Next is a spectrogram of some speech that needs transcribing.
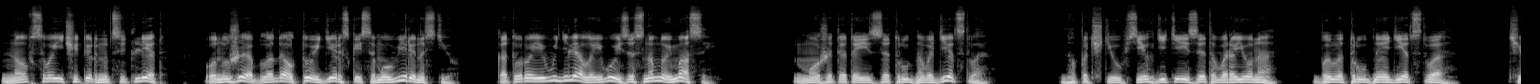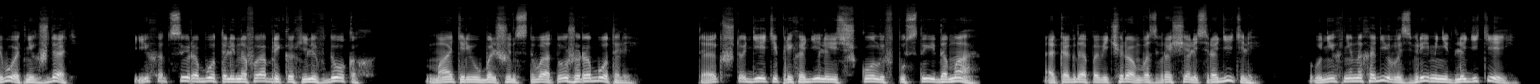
но в свои 14 лет он уже обладал той дерзкой самоуверенностью, которая и выделяла его из основной массы. Может, это из-за трудного детства? Но почти у всех детей из этого района было трудное детство. Чего от них ждать? Их отцы работали на фабриках или в доках. Матери у большинства тоже работали. Так что дети приходили из школы в пустые дома. А когда по вечерам возвращались родители, у них не находилось времени для детей.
